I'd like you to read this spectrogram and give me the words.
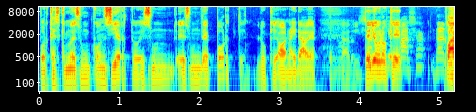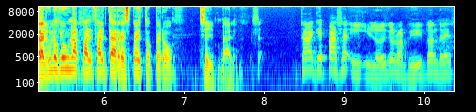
porque es que no es un concierto, es un, es un deporte lo que van a ir a ver. Claro. ¿Y Entonces yo creo que pasa? Para ¿sabe algunos fue una pasa? falta de respeto, pero sí, dale. Sa- ¿Sabe qué pasa? Y, y lo digo rapidito, Andrés.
